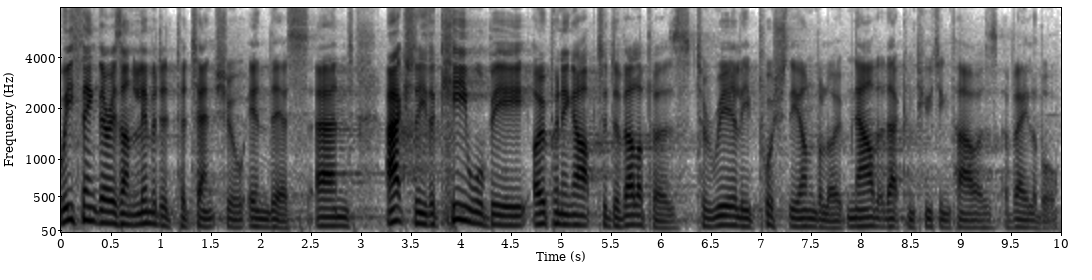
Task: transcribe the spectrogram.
We think there is unlimited potential in this. And actually, the key will be opening up to developers to really push the envelope now that that computing power is available.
